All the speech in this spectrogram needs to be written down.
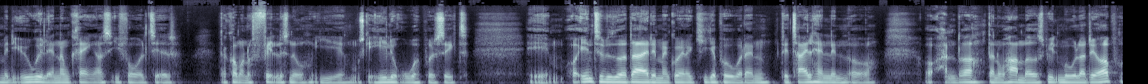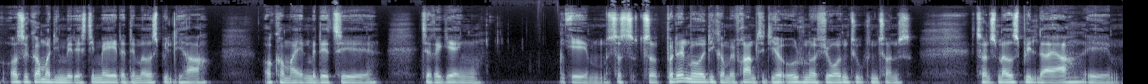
med de øvrige lande omkring os i forhold til, at der kommer noget fælles nu i øh, måske hele Europa på sigt. Øhm, og indtil videre, der er det, man går ind og kigger på, hvordan detailhandlen og, og andre, der nu har madspild, måler det op, og så kommer de med et estimat af det madspild, de har, og kommer ind med det til, til regeringen. Øhm, så, så, på den måde de kommer frem til de her 814.000 tons, tons madspild, der er, øhm,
